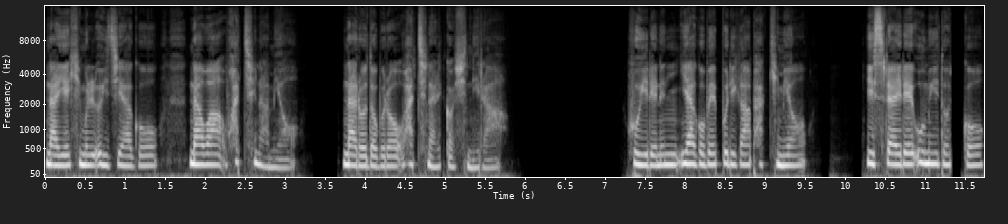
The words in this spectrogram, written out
나의 힘을 의지하고 나와 화친하며 나로 더불어 화친할 것이니라. 후일에는 야곱의 뿌리가 박히며 이스라엘의 움이 돋고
